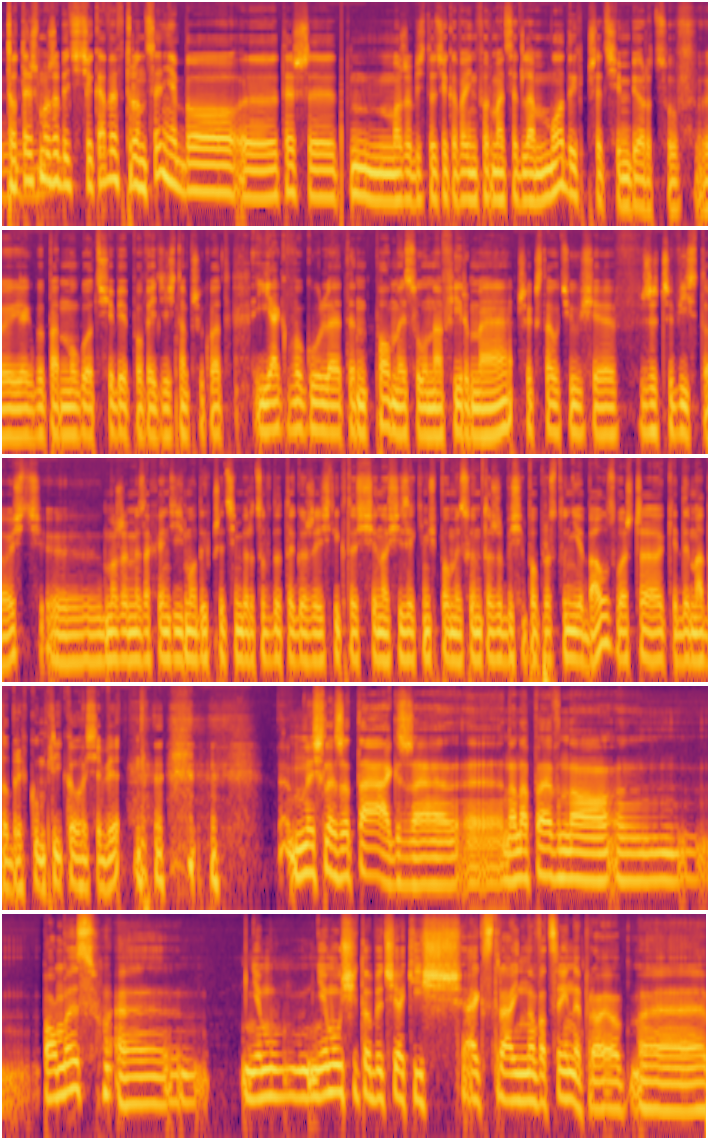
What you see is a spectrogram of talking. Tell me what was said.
To też może być ciekawe wtrącenie, bo y, też y, może być to ciekawa informacja dla młodych przedsiębiorców. Y, jakby pan mógł od siebie powiedzieć na przykład, jak w ogóle ten pomysł na firmę przekształcił się w rzeczywistość. Możemy zachęcić młodych przedsiębiorców do tego, że jeśli ktoś się nosi z jakimś pomysłem, to żeby się po prostu nie bał, zwłaszcza kiedy ma dobrych kumpli koło siebie. Myślę, że tak, że e, no na pewno e, pomysł e, nie, nie musi to być jakiś ekstra innowacyjny pro,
